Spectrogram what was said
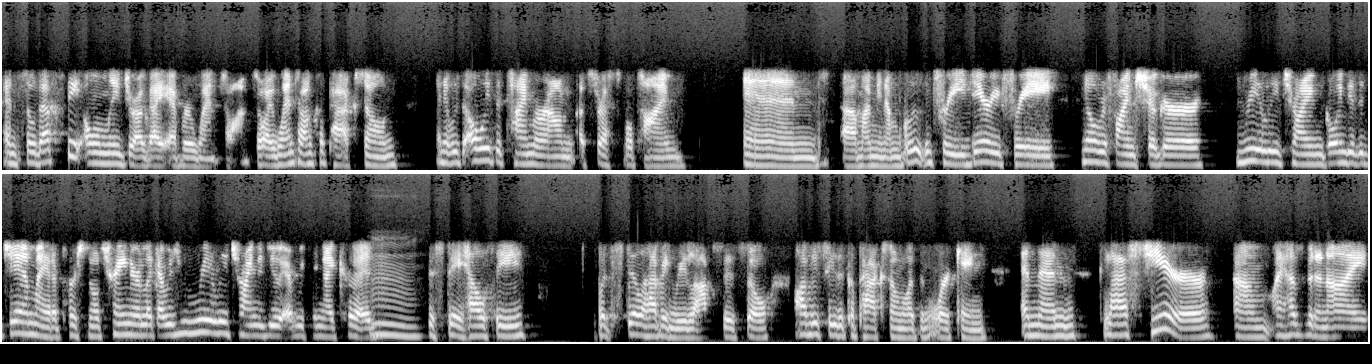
And so that's the only drug I ever went on. So I went on Copaxone, and it was always a time around a stressful time. And um, I mean, I'm gluten free, dairy free, no refined sugar, really trying going to the gym. I had a personal trainer. Like I was really trying to do everything I could mm. to stay healthy, but still having relapses. So obviously the Copaxone wasn't working. And then last year, um, my husband and I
